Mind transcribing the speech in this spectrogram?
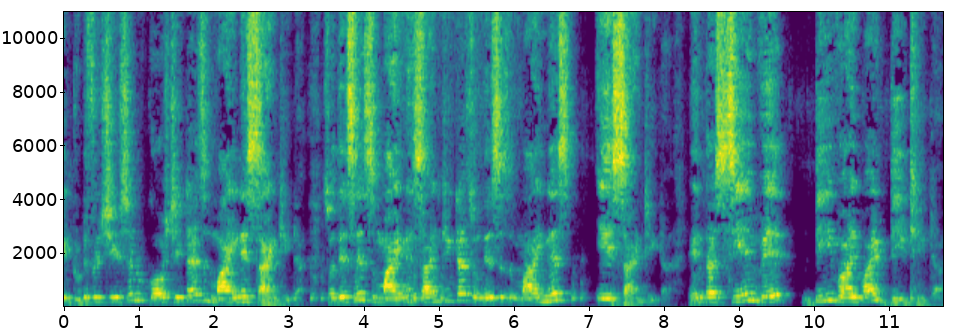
into differentiation of cos theta is minus sine theta. So this is minus sine theta. So this is minus a sine theta. In the same way, dy by d theta.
